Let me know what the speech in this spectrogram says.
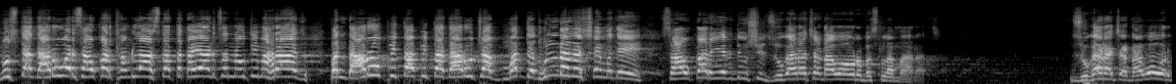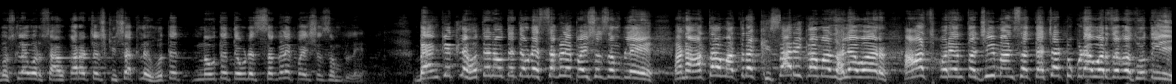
नुसत्या दारूवर सावकार थांबला असता तर काही अडचण नव्हती महाराज. पण दारू पिता पिता दारूच्या मध्यधुंद नशेमध्ये सावकार एक दिवशी जुगाराच्या डावावर बसला महाराज. जुगाराच्या डावावर बसल्यावर सावकाराच्या खिशातले होते नव्हते तेवढे सगळे पैसे संपले. बँकेतले होते नव्हते तेवढे सगळे पैसे संपले. आणि आता मात्र खिसा रिकामा झाल्यावर आजपर्यंत जी माणसं त्याच्या तुकड्यावर जगत होती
